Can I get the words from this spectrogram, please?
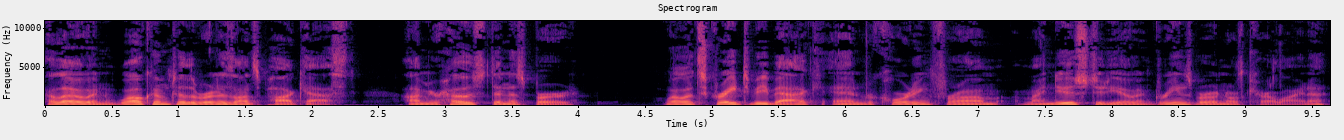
Hello, and welcome to the Renaissance Podcast. I'm your host, Denis Byrd. Well, it's great to be back and recording from my new studio in Greensboro, North Carolina.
